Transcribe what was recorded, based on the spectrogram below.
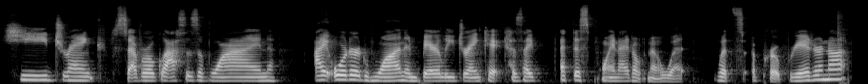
He drank several glasses of wine. I ordered one and barely drank it because I at this point I don't know what what's appropriate or not.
